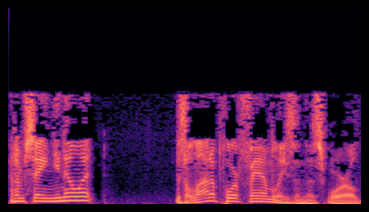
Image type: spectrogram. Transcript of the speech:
And I'm saying, you know what? There's a lot of poor families in this world.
